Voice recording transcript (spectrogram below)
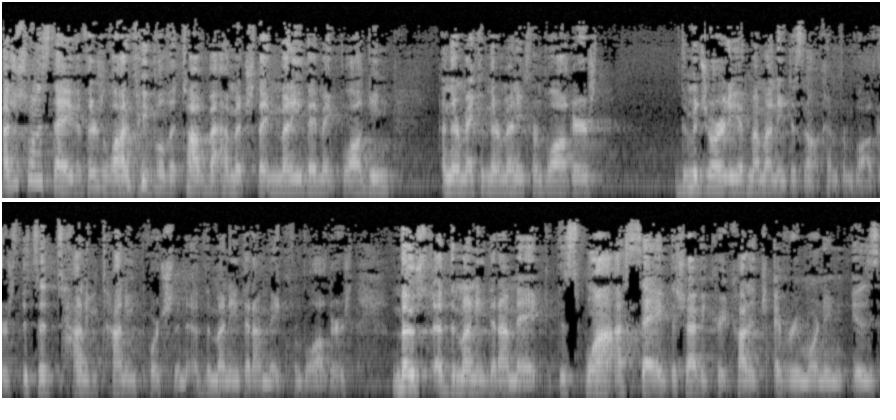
I just want to say that there's a lot of people that talk about how much they, money they make blogging, and they're making their money from bloggers. The majority of my money does not come from bloggers. It's a tiny, tiny portion of the money that I make from bloggers. Most of the money that I make, this is why I say the Shabby Creek Cottage every morning is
